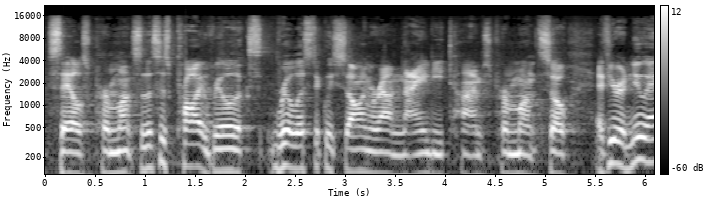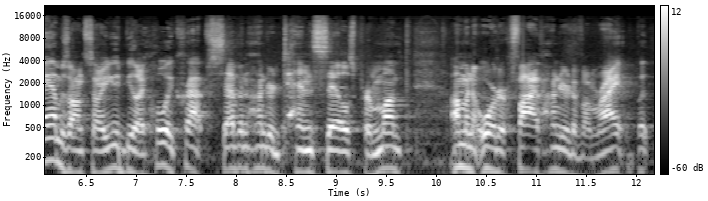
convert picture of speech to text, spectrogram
sales per month. So this is probably real, realistically selling around 90 times per month. So if you're a new Amazon seller you'd be like holy crap 710 sales per month I'm going to order 500 of them, right? But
